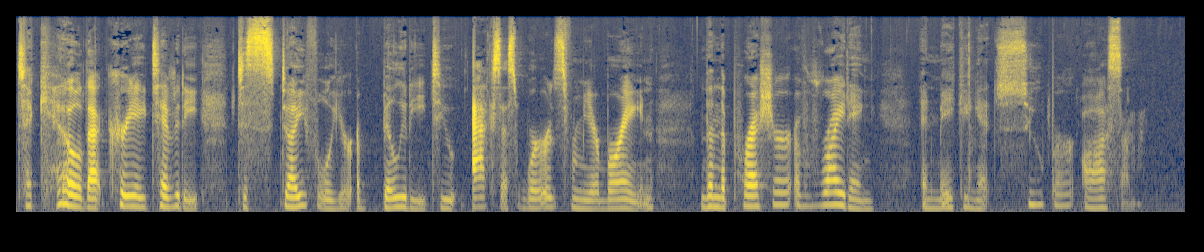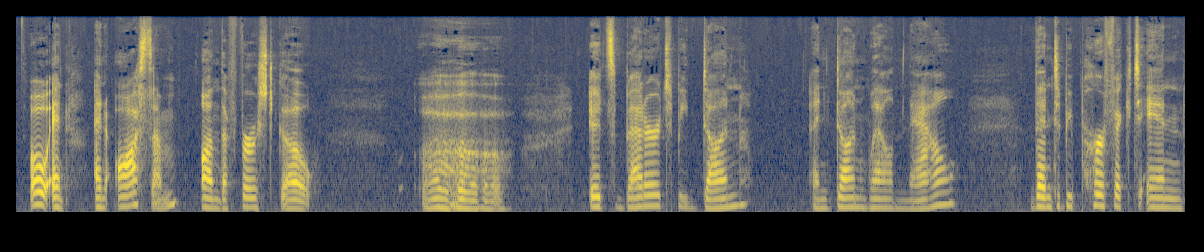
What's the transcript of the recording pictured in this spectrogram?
to kill that creativity, to stifle your ability to access words from your brain, than the pressure of writing and making it super awesome. Oh, and, and awesome on the first go. Oh, it's better to be done and done well now than to be perfect in.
